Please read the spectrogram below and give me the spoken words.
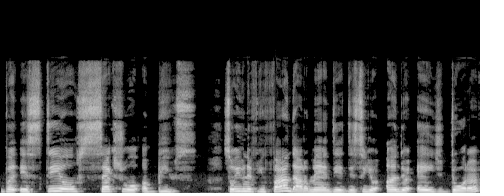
but it's still sexual abuse. So even if you find out a man did this to your underage daughter,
